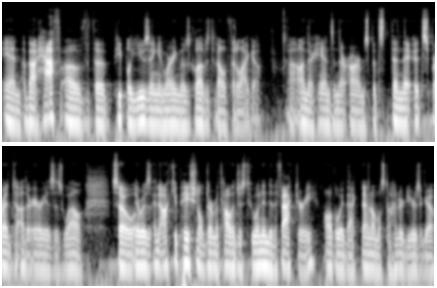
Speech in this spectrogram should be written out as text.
And about half of the people using and wearing those gloves developed vitiligo. Uh, on their hands and their arms, but then they, it spread to other areas as well. So there was an occupational dermatologist who went into the factory all the way back then, almost 100 years ago,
